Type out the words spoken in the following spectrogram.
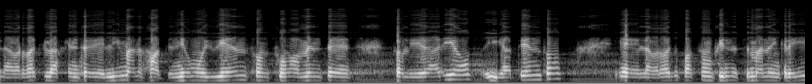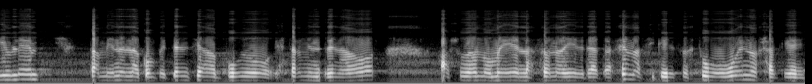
la verdad que la gente de Lima nos atendió muy bien, son sumamente solidarios y atentos. Eh, la verdad que pasé un fin de semana increíble. También en la competencia pudo estar mi entrenador ayudándome en la zona de hidratación, así que eso estuvo bueno, ya que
